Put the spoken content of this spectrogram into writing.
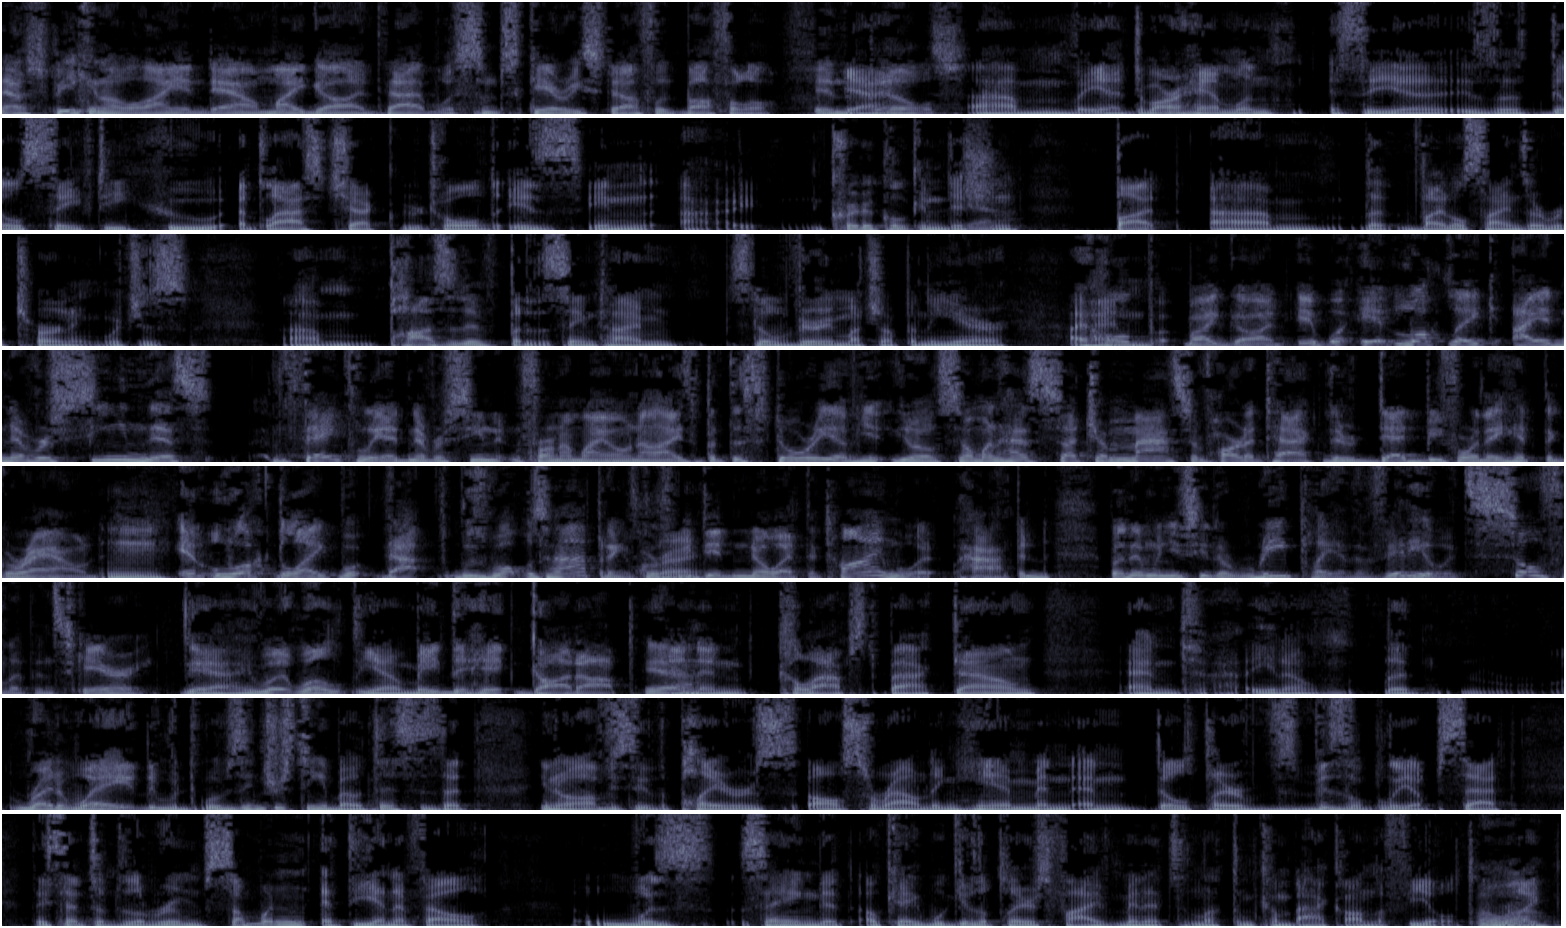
Now, speaking of lying down, my God, that was some scary stuff with Buffalo in the Yeah. Bills. Um, yeah, Damar Hamlin is the uh, is a Bills safety who, at last check, we were told is in uh, critical condition, Yeah. but um, that vital signs are returning, which is um, positive, but at the same time, still very much up in the air. I And- hope, my God, it it looked like I had never seen this. Thankfully, I'd never seen it in front of my own eyes. But the story of you, know, someone has such a massive heart attack, they're dead before they hit the ground. It looked like that was what was happening. Of course, we didn't know at the time what happened. But then when you see the replay of the video, it's so flippin' scary. Yeah, well, you know, made the hit, got up, Yeah. and then collapsed back down. And, uh, you know, the, right away, what was interesting about this is that, you know, obviously the players all surrounding him and, and Bill's player was visibly upset. They sent him to the room. Someone at the NFL was saying that, okay, we'll give the players five minutes and let them come back on the field. Oh, wow. like,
